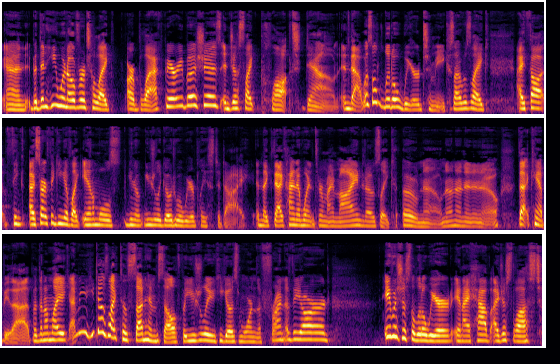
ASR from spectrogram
and but then he went over to like our blackberry bushes and just like plopped down, and that was a little weird to me because I was like, I thought think I started thinking of like animals, you know, usually go to a weird place to die. And like that kind of went through my mind and I was like, "Oh no, no, no, no, no, no. That can't be that." But then I'm like, I mean, he does like to sun himself, but usually he goes more in the front of the yard. It was just a little weird and I have I just lost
